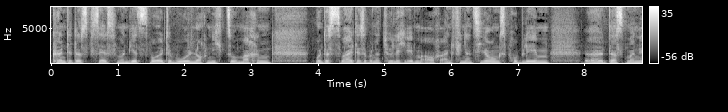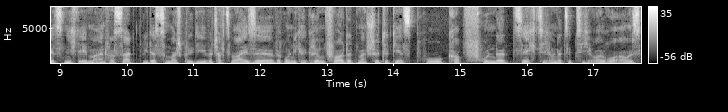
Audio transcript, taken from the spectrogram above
könnte das, selbst wenn man jetzt wollte, wohl noch nicht so machen. Und das Zweite ist aber natürlich eben auch ein Finanzierungsproblem, äh, dass man jetzt nicht eben einfach sagt, wie das zum Beispiel die Wirtschaftsweise Veronika Grimm fordert, man schüttet jetzt pro Kopf 160, 170 Euro aus.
